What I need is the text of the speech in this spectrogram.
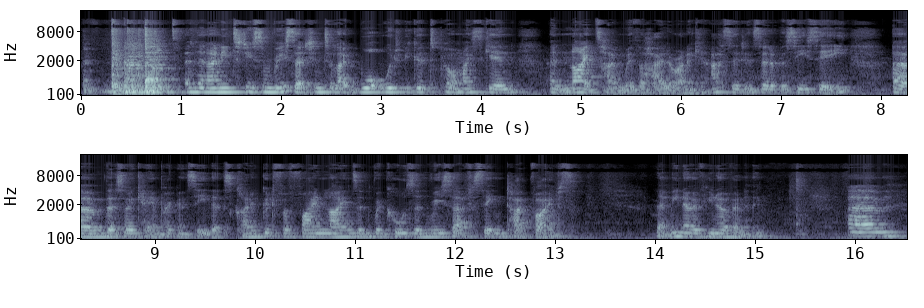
and then I need to do some research into like what would be good to put on my skin at night time with the hyaluronic acid instead of the CC um, that's okay in pregnancy that's kind of good for fine lines and wrinkles and resurfacing type vibes. Let me know if you know of anything. Um,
